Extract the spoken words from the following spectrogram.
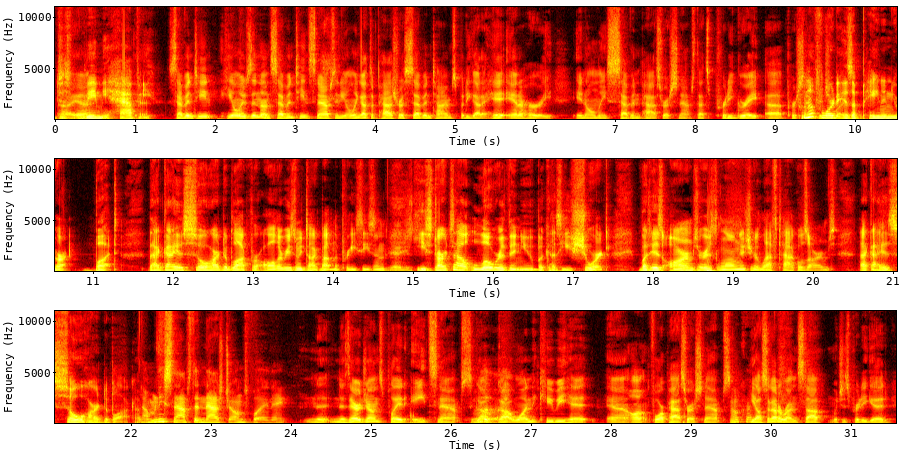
just Oh, yeah. made me happy. 17. He only was in on 17 snaps, and he only got to pass rush seven times, but he got a hit and a hurry in only seven pass rush snaps. That's pretty great uh, Poona percentage. Ford is a pain in your butt. That guy is so hard to block for all the reasons we talked about in the preseason. just- he starts out lower than you because he's short, but his arms are as long as your left tackle's arms. That guy is so hard to block. How many snaps did Naz Jones play, Nate? N- Nazair Jones played eight snaps, got, Ugh. got one QB hit, uh, on four pass rush snaps. Okay. He also got a run stop, which is pretty good.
